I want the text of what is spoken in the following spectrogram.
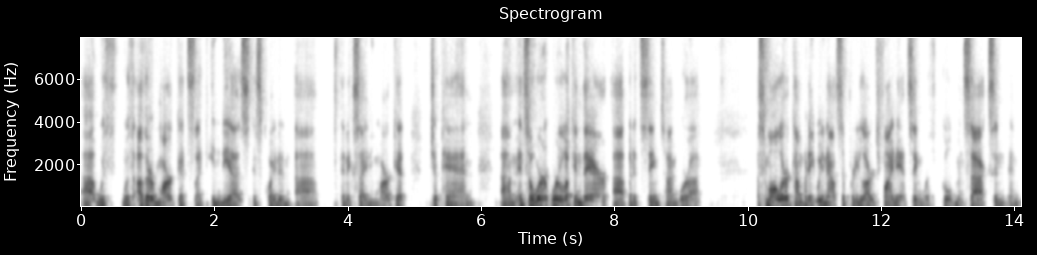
uh, with with other markets like India is, is quite an uh, an exciting market, Japan, um, and so we're we're looking there. But at the same time, we're a, a smaller company. We announced a pretty large financing with Goldman Sachs and, and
